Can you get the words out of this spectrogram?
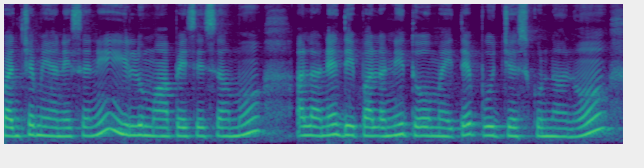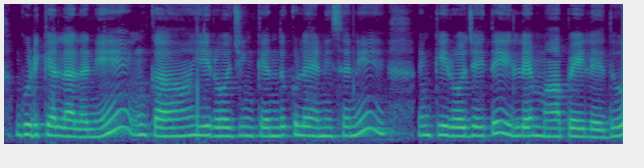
పంచమి అనేసని ఇల్లు మాపేసేసాము అలానే దీపాలన్నీ తోమైతే పూజ చేసుకున్నాను గుడికి వెళ్ళాలని ఇంకా ఈరోజు ఇంకెందుకులే అనేసని ఇంక ఈరోజైతే ఇల్లేం మాపేయలేదు.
